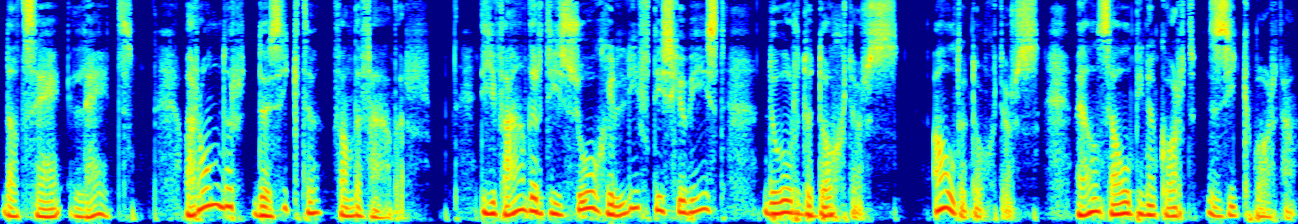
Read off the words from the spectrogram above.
dat zij lijdt, waaronder de ziekte van de vader. Die vader die zo geliefd is geweest door de dochters, al de dochters, wel zal binnenkort ziek worden.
